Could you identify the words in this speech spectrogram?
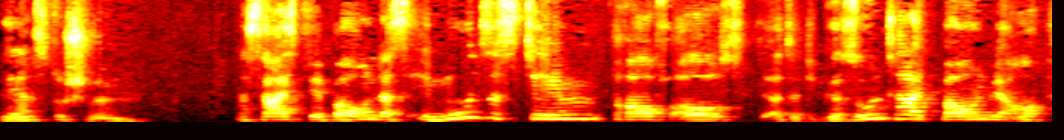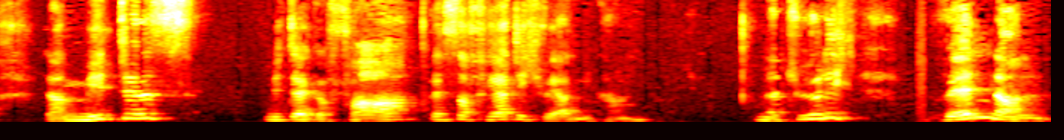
lernst du schwimmen. Das heißt, wir bauen das Immunsystem drauf aus, also die Gesundheit bauen wir auf, damit es mit der Gefahr besser fertig werden kann. Natürlich, wenn dann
